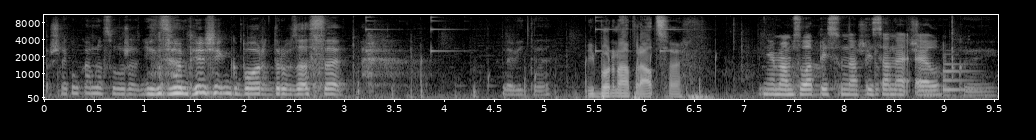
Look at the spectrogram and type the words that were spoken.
Proč nekoukám na souřadnice a běžím k bordru zase? Nevíte? Výborná práce. Ja mám z lapisu napísané L, Okay.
